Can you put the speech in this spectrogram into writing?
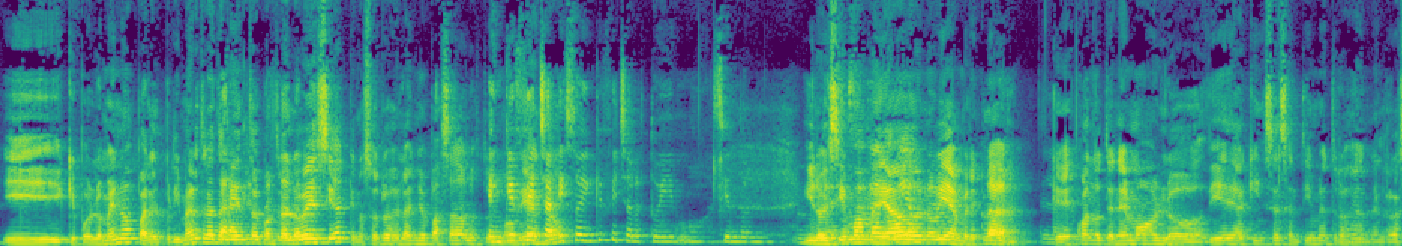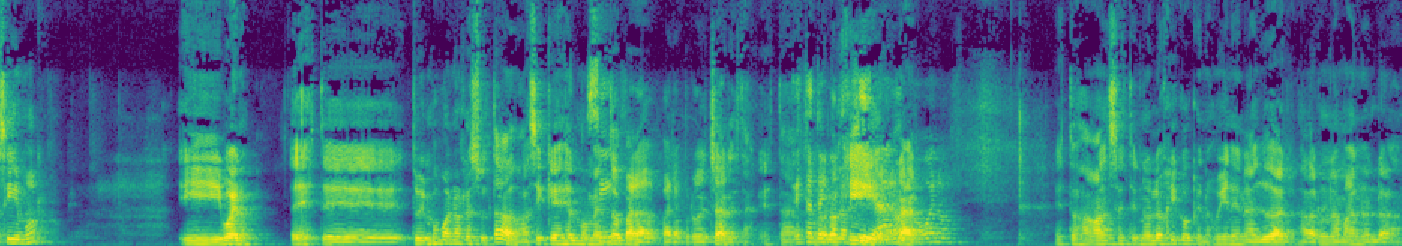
y que por lo menos para el primer tratamiento primer contra la obesia, que nosotros el año pasado lo ¿En estuvimos qué fecha? viendo, ¿Eso en qué fecha lo estuvimos haciendo? y lo hicimos a mediados de noviembre. claro, Ah, que es cuando tenemos los 10 a 15 centímetros en el racimo. Y bueno, este, tuvimos buenos resultados, así que es el momento Sí. para, para aprovechar esta, esta, Esta tecnología, tecnología, ¿no? claro. bueno. estos avances tecnológicos que nos vienen a ayudar a dar una mano en, la-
